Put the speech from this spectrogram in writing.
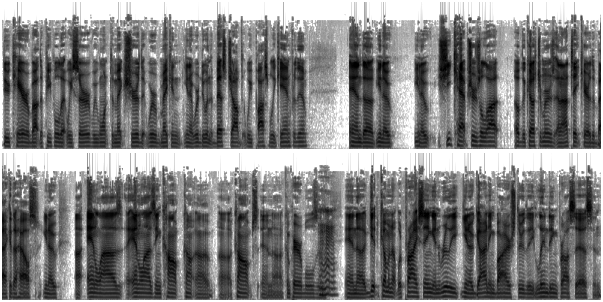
do care about the people that we serve. We want to make sure that we're making you know we're doing the best job that we possibly can for them. And uh, you know, you know, she captures a lot of the customers, and I take care of the back of the house. You know, uh, analyze analyzing comp, com, uh, uh, comps and uh, comparables, and and uh, get coming up with pricing, and really you know guiding buyers through the lending process, and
